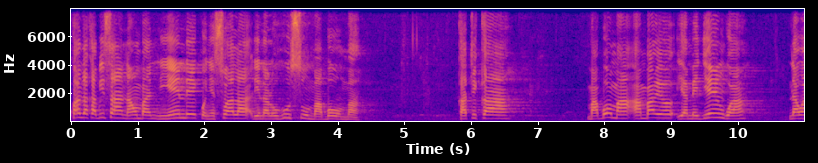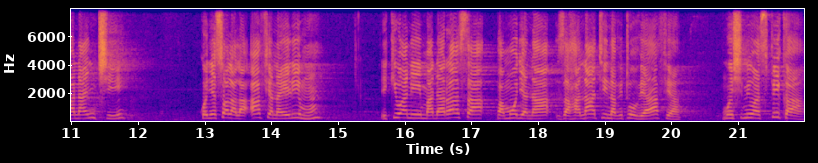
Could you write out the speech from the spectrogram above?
kwanza kabisa naomba niende kwenye swala linalohusu maboma. Katika maboma ambayo yamejengwa na wananchi kwenye swala la afya na elimu ikiwa ni madarasa pamoja na zahanati na vituo vya afya. Mheshimiwa Spika,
